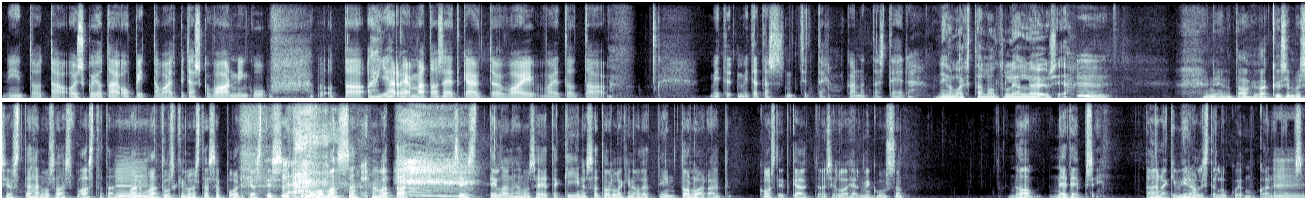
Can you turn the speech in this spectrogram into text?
niin tota, olisiko jotain opittavaa, että pitäisikö vaan niin kuin, ottaa järeämmät aseet käyttöön vai, vai tota, mit, mitä tässä nyt sitten kannattaisi tehdä? Niin ollaanko täällä oltu liian löysiä? Mm. Niin, no, tämä on hyvä kysymys. Jos tähän osaisi vastata, niin Mm. varmaan tuskin olisi tässä podcastissa puhumassa. Mutta siis tilannehan on se, että Kiinassa todellakin otettiin konstit käyttöön silloin helmikuussa. No, ne tepsi. Tai ainakin virallisten lukujen mukaan ne Mm. tepsi.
